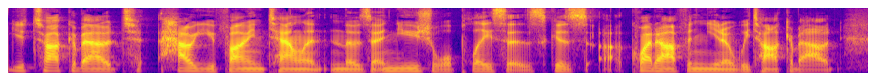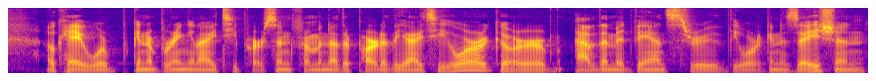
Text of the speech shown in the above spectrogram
You talk about how you find talent in those unusual places because uh, quite often you know we talk about okay we're going to bring an it person from another part of the it org or have them advance through the organization.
